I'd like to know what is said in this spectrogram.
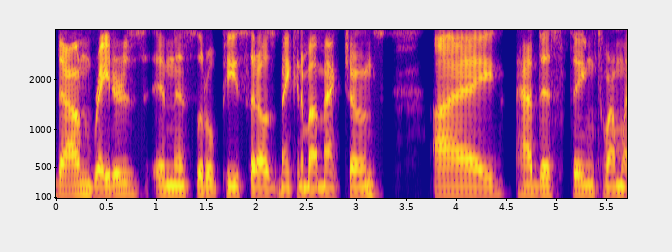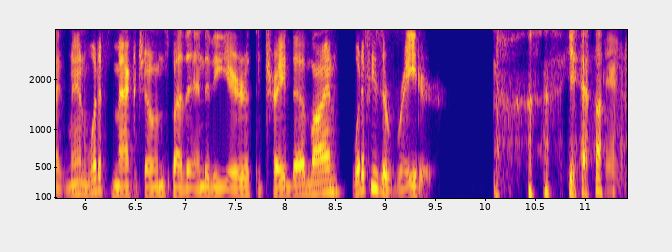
down Raiders in this little piece that I was making about Mac Jones, I had this thing to where I'm like, man, what if Mac Jones by the end of the year at the trade deadline, what if he's a Raider? yeah. yeah.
